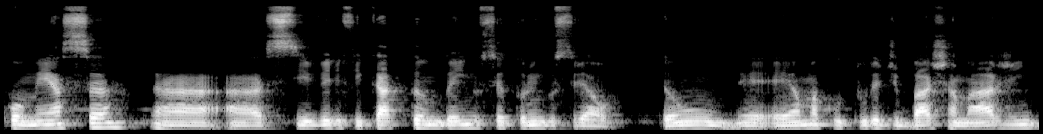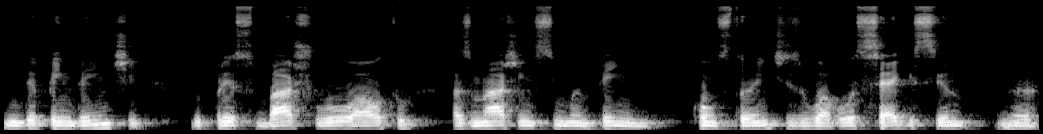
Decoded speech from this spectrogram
começa a, a, se verificar também no setor industrial. Então, é, é uma cultura de baixa margem, independente do preço baixo ou alto, as margens se mantêm constantes, o arroz segue sendo, uh,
